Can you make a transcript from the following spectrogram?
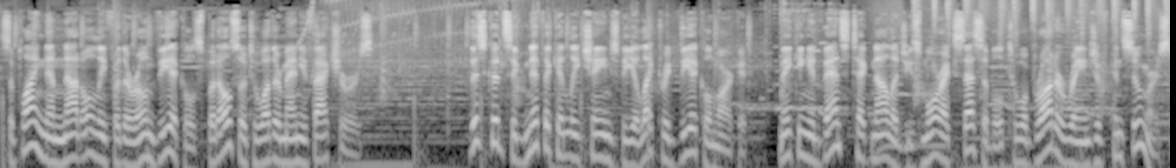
supplying them not only for their own vehicles but also to other manufacturers. This could significantly change the electric vehicle market, making advanced technologies more accessible to a broader range of consumers.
